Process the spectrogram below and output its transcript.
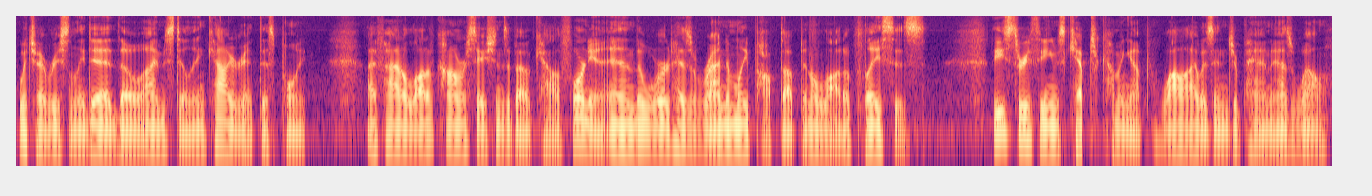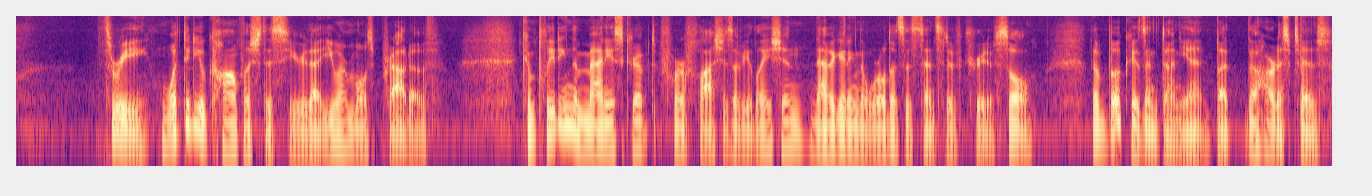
which I recently did, though I'm still in Calgary at this point. I've had a lot of conversations about California, and the word has randomly popped up in a lot of places. These three themes kept coming up while I was in Japan as well. 3. What did you accomplish this year that you are most proud of? Completing the manuscript for Flashes of Elation, Navigating the World as a Sensitive Creative Soul. The book isn't done yet, but the hardest is.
